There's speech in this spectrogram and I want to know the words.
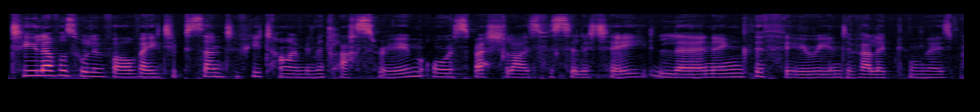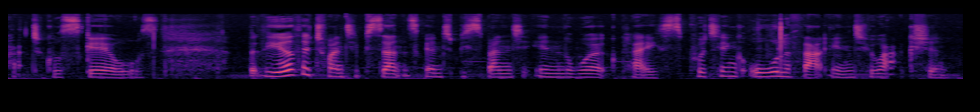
T-levels will involve 80% of your time in the classroom or a specialised facility, learning the theory and developing those practical skills. But the other 20% is going to be spent in the workplace, putting all of that into action.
